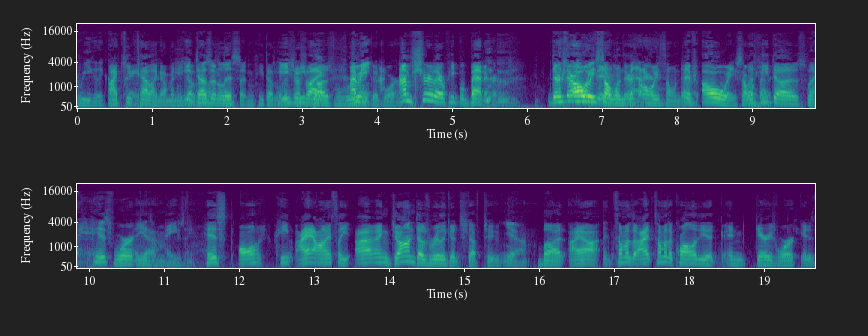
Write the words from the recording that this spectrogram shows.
really good. Painter. I keep painter. telling him, and he, he doesn't, doesn't listen. listen. He doesn't. He's listen. just he like does really I mean, good work. I'm sure there are people better. There's there always always someone There's better. always someone better. There's always someone but he does. But his work Yeah. is amazing. His all he. I honestly. I mean, John does really good stuff too. Yeah. but I uh, some of the I, some of the quality in Gary's work is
